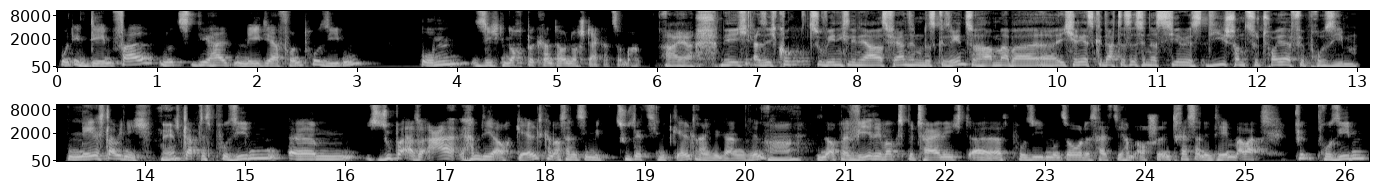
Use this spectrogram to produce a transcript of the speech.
Und in dem Fall nutzen die halt Media von Pro7 um sich noch bekannter und noch stärker zu machen. Ah ja, nee, ich, also ich gucke zu wenig lineares Fernsehen, um das gesehen zu haben, aber äh, ich hätte jetzt gedacht, das ist in der Series D schon zu teuer für Pro7. Nee, das glaube ich nicht. Nee? Ich glaube, das Pro7 ähm, super, also A, haben die ja auch Geld, kann auch sein, dass sie mit, zusätzlich mit Geld reingegangen sind. Ah. Die sind auch bei Verivox beteiligt äh, als Pro7 und so, das heißt, die haben auch schon Interesse an den Themen, aber für Pro7,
